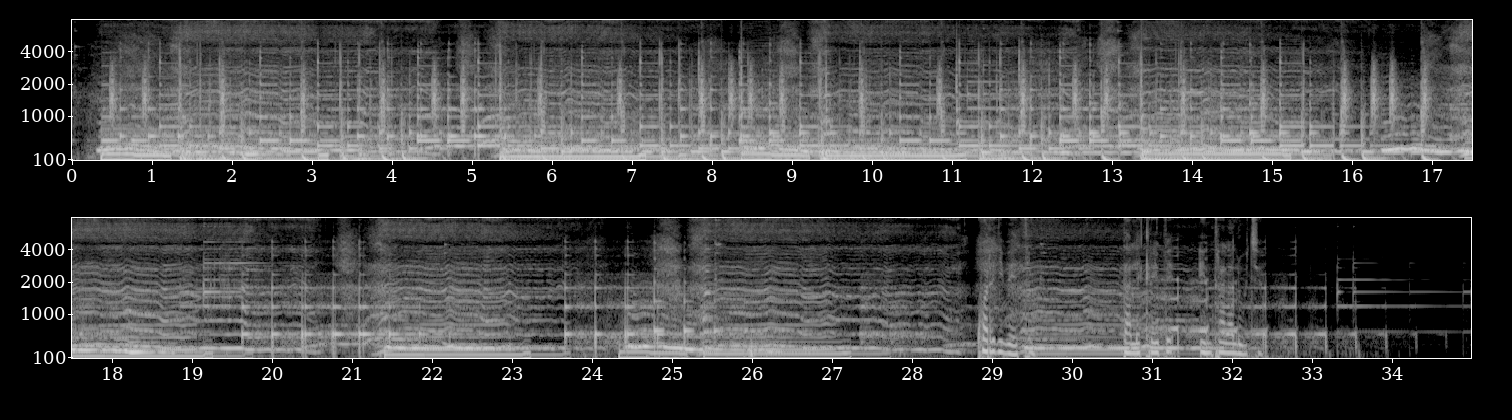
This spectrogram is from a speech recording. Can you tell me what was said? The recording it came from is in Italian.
Cuore di vetro. Dalle crepe entra la luce.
